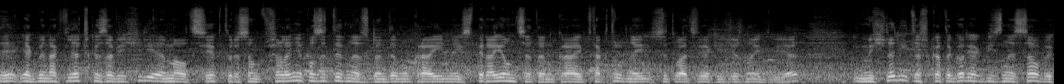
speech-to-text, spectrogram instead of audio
y, jakby na chwileczkę zawiesili emocje, które są szalenie pozytywne względem Ukrainy i wspierające ten kraj w tak trudnej sytuacji, w jakiej się znajduje. Myśleli też w kategoriach biznesowych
